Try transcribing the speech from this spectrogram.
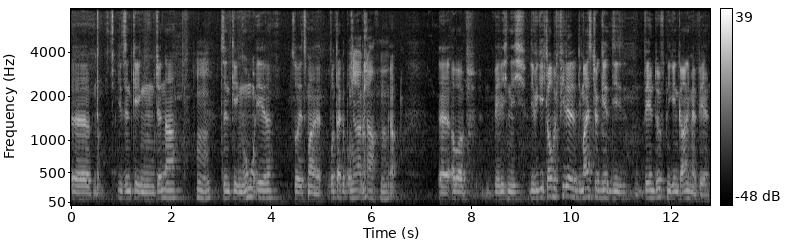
Äh, die sind gegen Gender, sind gegen Homo-Ehe. So jetzt mal runtergebrochen. Ja, ne? klar. Hm. Ja. Äh, aber wähle ich nicht. Die, ich glaube, viele, die meisten Türken, die wählen dürften, die gehen gar nicht mehr wählen.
